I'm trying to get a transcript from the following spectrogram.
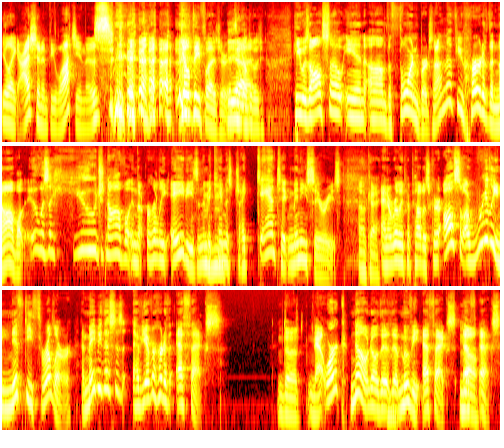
you're like, I shouldn't be watching this. guilty pleasure. It's Yeah. a guilty pleasure. He was also in um, the Thorn Birds. And I don't know if you heard of the novel. It was a huge novel in the early '80s, and then became this gigantic miniseries. Okay. and it really propelled his career. Also, a really nifty thriller. And maybe this is. Have you ever heard of FX? the network? No, no, the the movie FX. No. FX.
